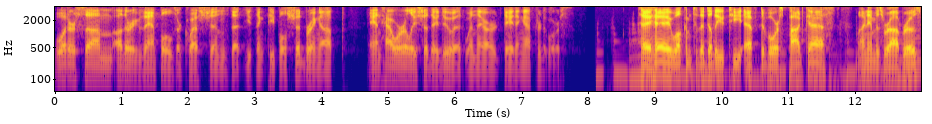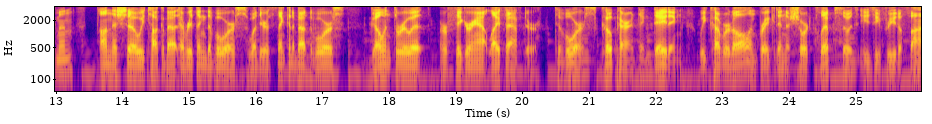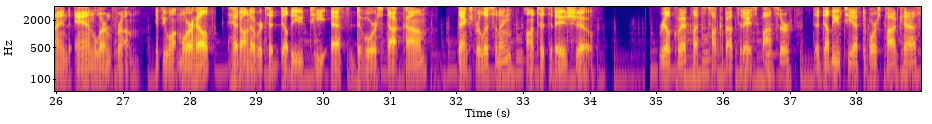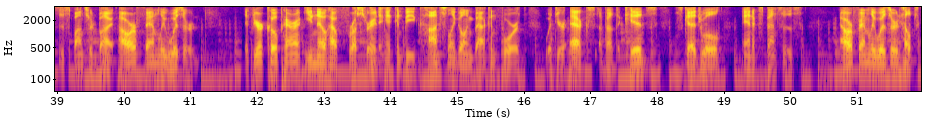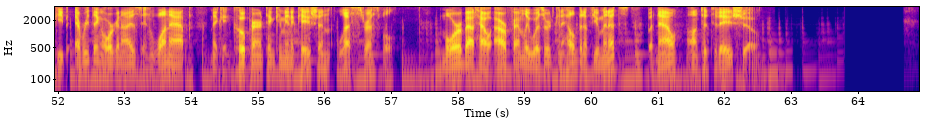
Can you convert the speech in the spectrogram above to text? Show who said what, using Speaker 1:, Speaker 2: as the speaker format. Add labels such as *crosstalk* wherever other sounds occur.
Speaker 1: What are some other examples or questions that you think people should bring up, and how early should they do it when they are dating after divorce? Hey, hey, welcome to the WTF Divorce Podcast. My name is Rob Roseman. On this show, we talk about everything divorce, whether you're thinking about divorce, going through it, or figuring out life after. Divorce, co parenting, dating. We cover it all and break it into short clips so it's easy for you to find and learn from. If you want more help, head on over to WTFdivorce.com. Thanks for listening. On to today's show. Real quick, let's talk about today's sponsor. The WTF Divorce Podcast is sponsored by Our Family Wizard. If you're a co parent, you know how frustrating it can be constantly going back and forth with your ex about the kids, schedule, and expenses. Our Family Wizard helps keep everything organized in one app, making co parenting communication less stressful. More about how Our Family Wizard can help in a few minutes, but now, on to today's show.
